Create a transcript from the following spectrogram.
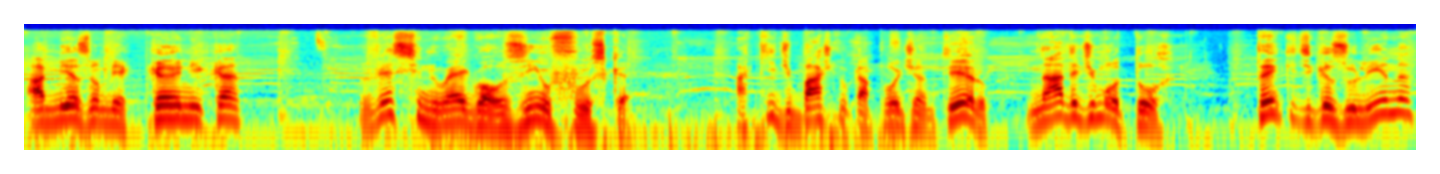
a mesma mecânica. Vê se não é igualzinho o Fusca. Aqui debaixo do capô dianteiro, nada de motor, tanque de gasolina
